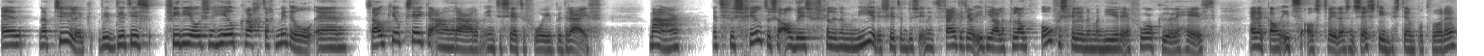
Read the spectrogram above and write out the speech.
En natuurlijk, dit, dit is video is een heel krachtig middel. En zou ik je ook zeker aanraden om in te zetten voor je bedrijf. Maar het verschil tussen al deze verschillende manieren zit hem dus in het feit dat jouw ideale klant ook verschillende manieren en voorkeuren heeft. En dan kan iets als 2016 bestempeld worden.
